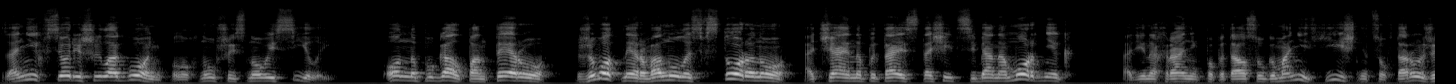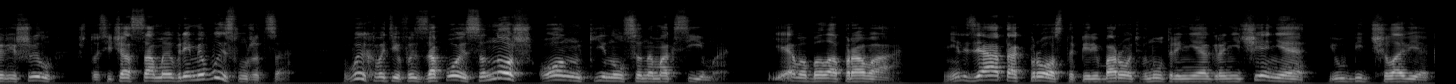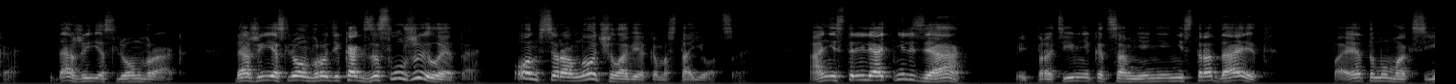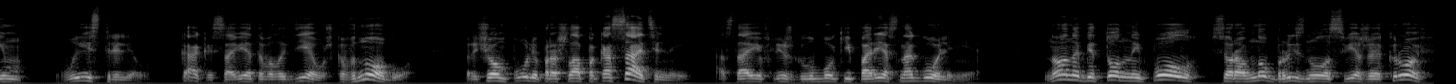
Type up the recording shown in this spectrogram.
За них все решил огонь, полухнувший с новой силой. Он напугал пантеру, Животное рванулось в сторону, отчаянно пытаясь стащить с себя намордник. Один охранник попытался угомонить хищницу, второй же решил, что сейчас самое время выслужиться. Выхватив из-за пояса нож, он кинулся на Максима. Ева была права. Нельзя так просто перебороть внутренние ограничения и убить человека, даже если он враг. Даже если он вроде как заслужил это он все равно человеком остается. А не стрелять нельзя, ведь противник от сомнения не страдает. Поэтому Максим выстрелил, как и советовала девушка, в ногу. Причем пуля прошла по касательной, оставив лишь глубокий порез на голени. Но на бетонный пол все равно брызнула свежая кровь,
